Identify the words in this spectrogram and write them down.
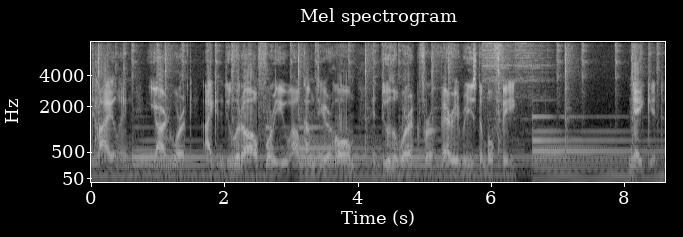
tiling, yard work. I can do it all for you. I'll come to your home do the work for a very reasonable fee. Naked.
